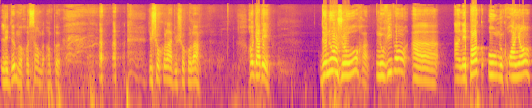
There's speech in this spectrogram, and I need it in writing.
les deux me ressemblent un peu. du chocolat, du chocolat. Regardez, de nos jours, nous vivons à, une époque où nous croyons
